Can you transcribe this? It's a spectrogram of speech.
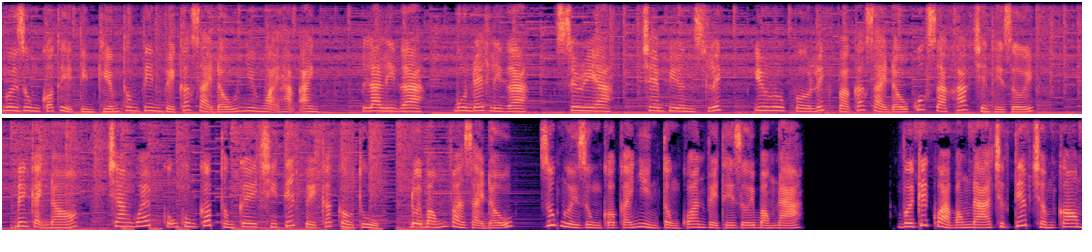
Người dùng có thể tìm kiếm thông tin về các giải đấu như ngoại hạng Anh, La Liga, Bundesliga, Serie A, Champions League, Europa League và các giải đấu quốc gia khác trên thế giới. Bên cạnh đó, trang web cũng cung cấp thống kê chi tiết về các cầu thủ, đội bóng và giải đấu, giúp người dùng có cái nhìn tổng quan về thế giới bóng đá. Với kết quả bóng đá trực tiếp.com,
